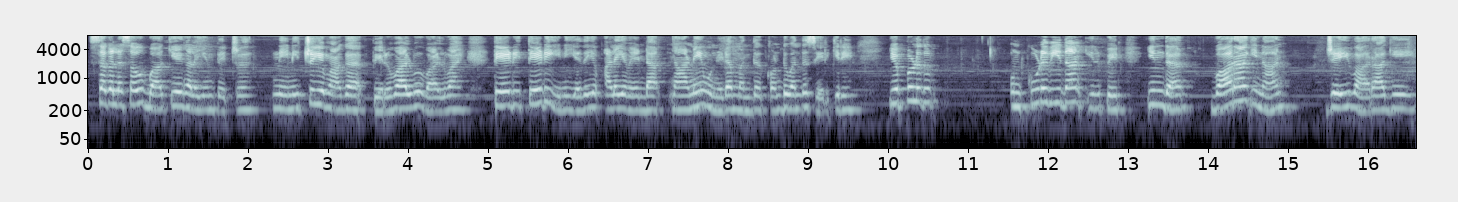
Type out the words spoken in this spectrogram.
சகல சௌபாக்கியங்களையும் பெற்று நீ நிச்சயமாக பெருவாழ்வு வாழ்வாய். தேடி தேடி இனி எதையும் அலைய வேண்டாம். நானே உன்னிடம் வந்து கொண்டு வந்து சேர்க்கிறேன். எப்பொழுதும் உன் கூடவேதான் இருப்பேன். இந்த வாராகி நான் ஜெய் வாராகி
